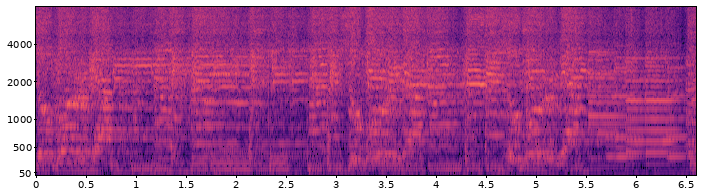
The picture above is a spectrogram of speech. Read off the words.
suburbia, suburbia, suburbia.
